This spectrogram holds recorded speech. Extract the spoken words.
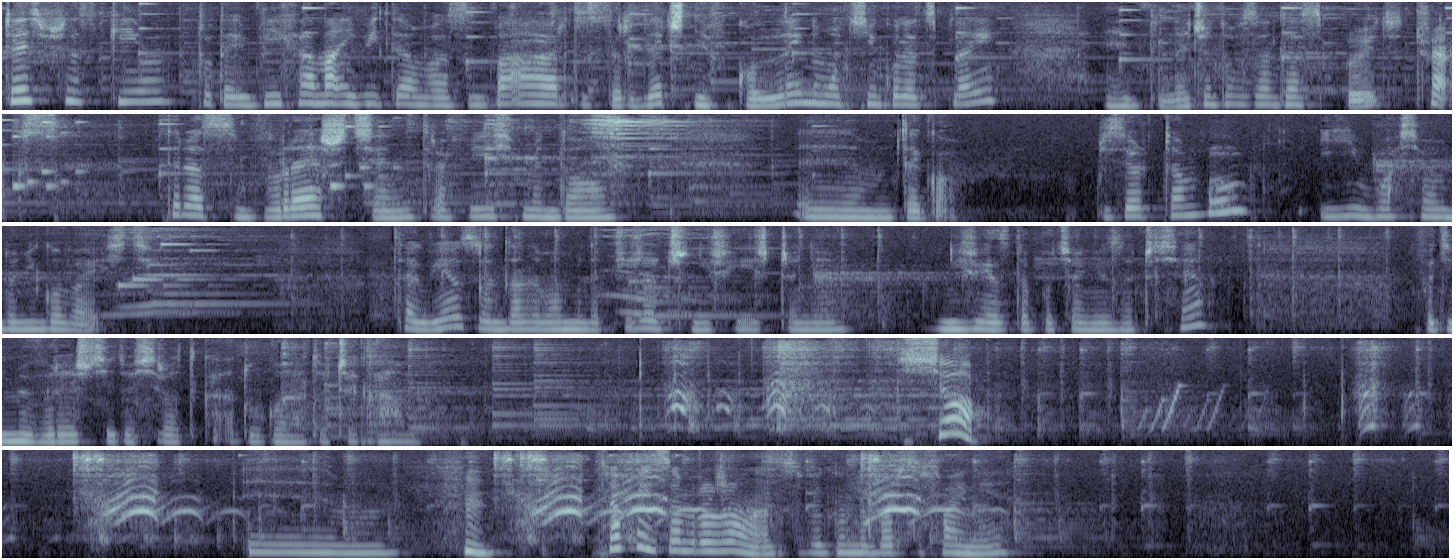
Cześć wszystkim, tutaj Wichana i witam Was bardzo serdecznie w kolejnym odcinku Let's Play The Legend of Zelda Spirit Tracks. Teraz wreszcie trafiliśmy do ym, tego Blizzard Temple i właśnie mam do niego wejść. Tak wiem, Zelda, ale mamy lepsze rzeczy niż jeżdżenie, niż jazda pociągiem, znaczy się. Wchodzimy wreszcie do środka, a długo na to czekam. Siop! Ym, hm. Trochę jest zamrożona, co wygląda bardzo fajnie.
